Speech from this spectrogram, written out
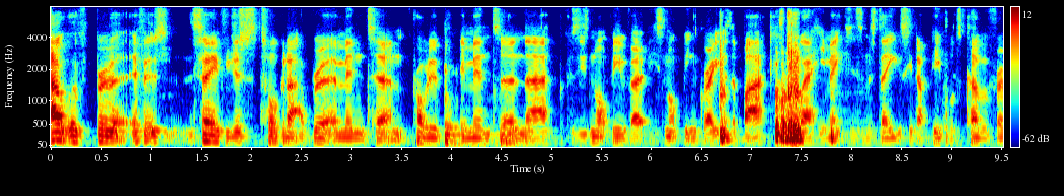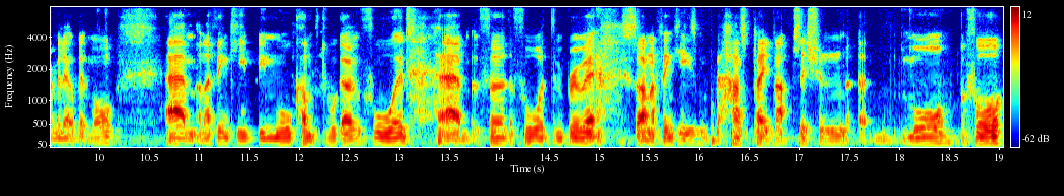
out of Brewitt, if it's say if you're just talking out of Brewitt and Minturn, probably Minturn there because he's not been very, he's not been great at the back. Where he makes his mistakes, he'd have people to cover for him a little bit more, um, and I think he'd be more comfortable going forward um, further forward than Brewitt. So, and I think he's has played that position uh, more before.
